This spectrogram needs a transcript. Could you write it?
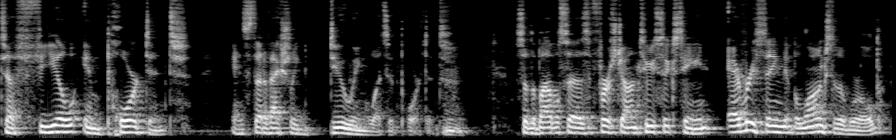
to feel important instead of actually doing what's important. Hmm. So the Bible says, 1 John 2:16, everything that belongs to the world,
